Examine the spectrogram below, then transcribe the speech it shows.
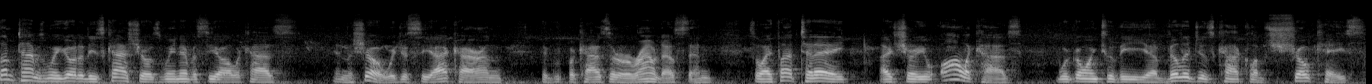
sometimes when we go to these car shows, we never see all the cars in the show. We just see our car and the group of cars that are around us. And so I thought today I'd show you all the cars. We're going to the uh, Villages Car Club Showcase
